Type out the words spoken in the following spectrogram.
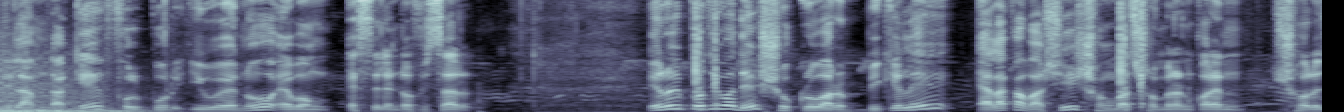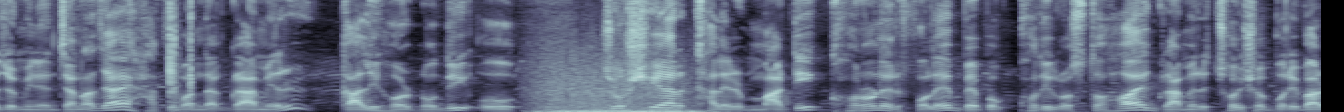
নিলাম ডাকে ফুলপুর ইউএনও এবং এসিলেন্ট অফিসার। এরই প্রতিবাদে শুক্রবার বিকেলে এলাকাবাসী সংবাদ সম্মেলন করেন। সরেজমিনে জানা যায়, হাতিবান্ধা গ্রামের কালীহর নদী ও জোশিয়ার খালের মাটি খননের ফলে ব্যাপক ক্ষতিগ্রস্ত হয় গ্রামের ছয়শো পরিবার।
